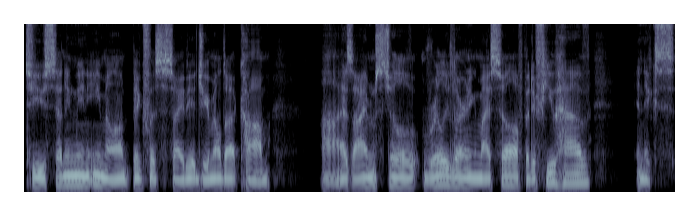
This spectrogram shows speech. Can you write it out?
to you sending me an email at bigfootsociety at gmail.com uh, as I'm still really learning myself. But if you have an ex-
